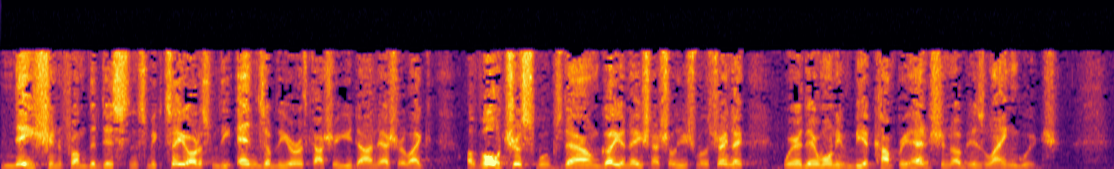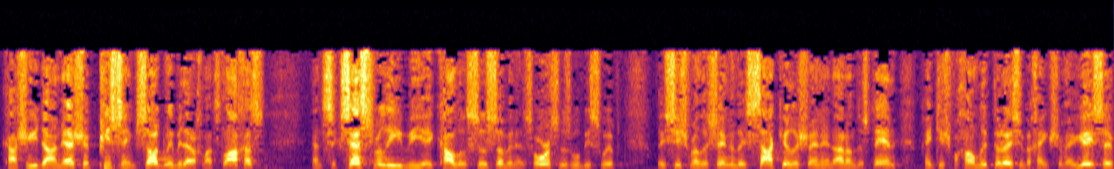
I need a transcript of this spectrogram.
nation from the distance, Miktsei from the ends of the earth, Kasher Yidan Esher, like a vulture swoops down, Goya nation, where there won't even be a comprehension of his language. Kasher Yidan Esher, Pisim, suddenly, B'derach Matzlachas, and successfully, via Kalususav and his horses will be swift. They Sishma L'Shem, they Sakya L'Shem, and not understand. Chen Tishmacham Liktoresi, V'chen Shemer Yosef.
